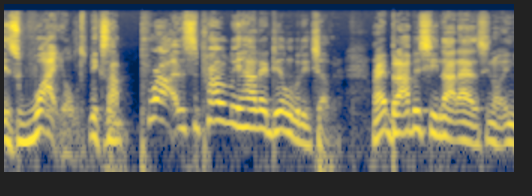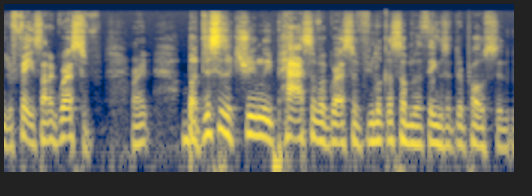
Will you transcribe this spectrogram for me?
is wild because I'm pro- this is probably how they're dealing with each other, right? But obviously not as you know in your face, not aggressive, right? But this is extremely passive aggressive. If you look at some of the things that they're posting,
